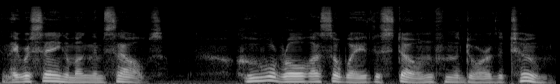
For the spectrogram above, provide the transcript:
And they were saying among themselves, Who will roll us away the stone from the door of the tomb?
